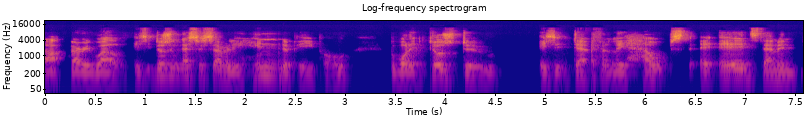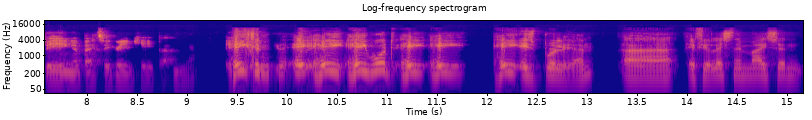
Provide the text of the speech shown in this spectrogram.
that very well. Is it doesn't necessarily hinder people, but what it does do is it definitely helps. It aids them in being a better greenkeeper. Yeah. He can. He, he he would. He he he is brilliant. Uh, if you're listening, Mason,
